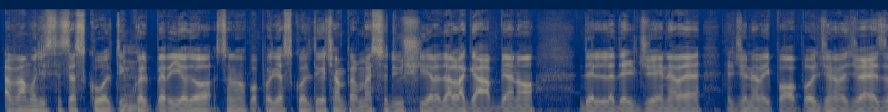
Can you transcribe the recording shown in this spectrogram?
avevamo gli stessi ascolti in quel periodo, sono proprio gli ascolti che ci hanno permesso di uscire dalla gabbia, no? Del, del genere, il genere hip hop, il genere jazz,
